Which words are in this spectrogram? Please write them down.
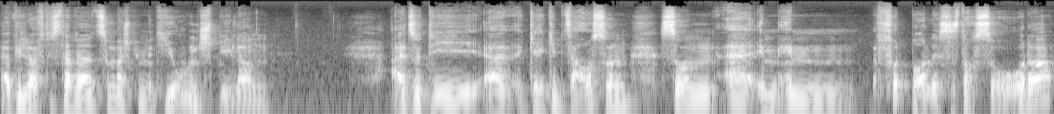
Äh, wie läuft es da, da zum Beispiel mit Jugendspielern? Also die, äh, gibt es auch so ein, so ein äh, im, im Football ist es doch so, oder?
